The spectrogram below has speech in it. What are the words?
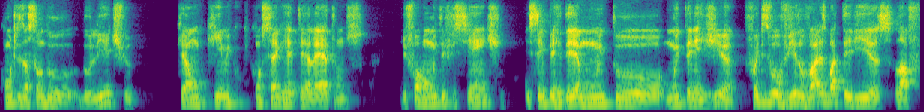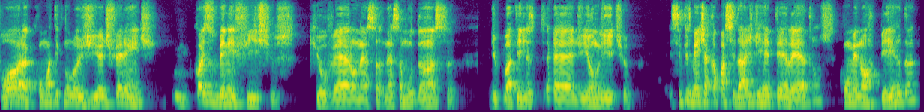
com a utilização do, do lítio, que é um químico que consegue reter elétrons de forma muito eficiente e sem perder muito muita energia, foi desenvolvido várias baterias lá fora com uma tecnologia diferente. Quais os benefícios que houveram nessa nessa mudança de baterias é, de íon lítio? Simplesmente a capacidade de reter elétrons com menor perda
